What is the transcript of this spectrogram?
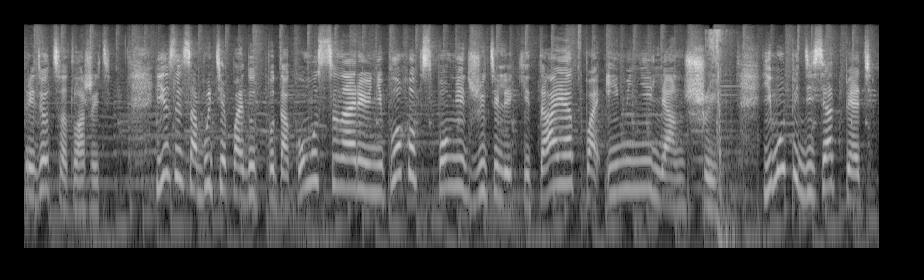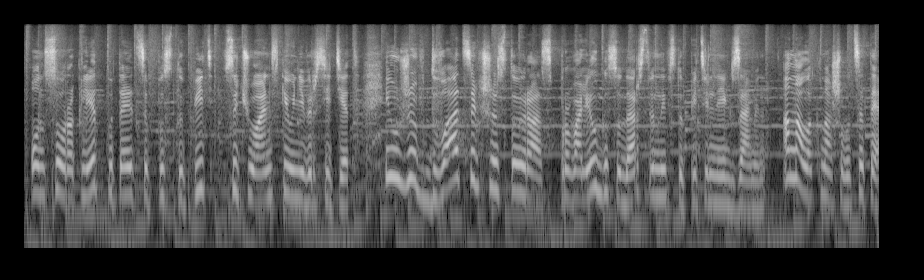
придется отложить. Если события пойдут по такому сценарию, неплохо вспомнить жителя Китая по имени Лян Ши. Ему 55, он 40 лет пытается поступить в Сычуанский университет. И уже в 26 раз провалил государственный вступительный экзамен. Аналог нашего ЦТ.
